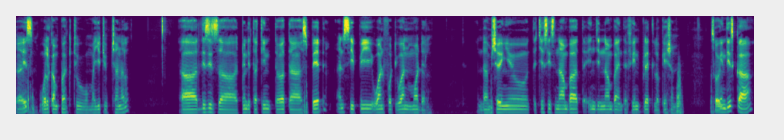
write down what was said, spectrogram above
guys welcome back to my youtube channel. Uh, this is a 2013 toyota spade ncp 141 model. And i'm showing you the chassis number the engine number and the VIN plate location. So in this car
